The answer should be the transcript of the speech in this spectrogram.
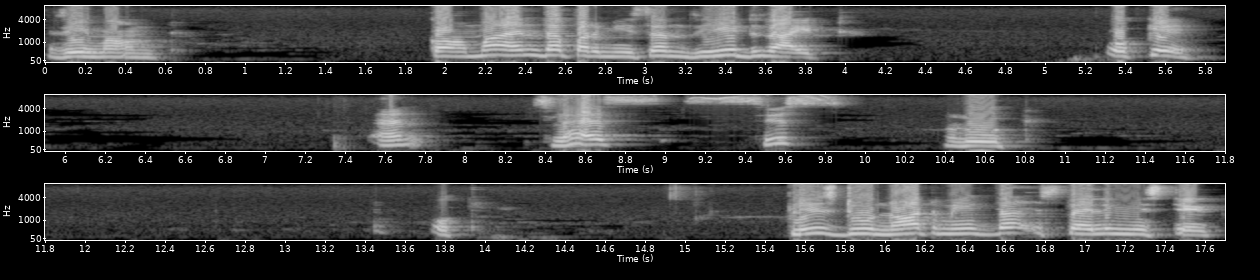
Remount. Comma and the permission read write. Okay. And slash sys root. Okay. Please do not make the spelling mistake.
